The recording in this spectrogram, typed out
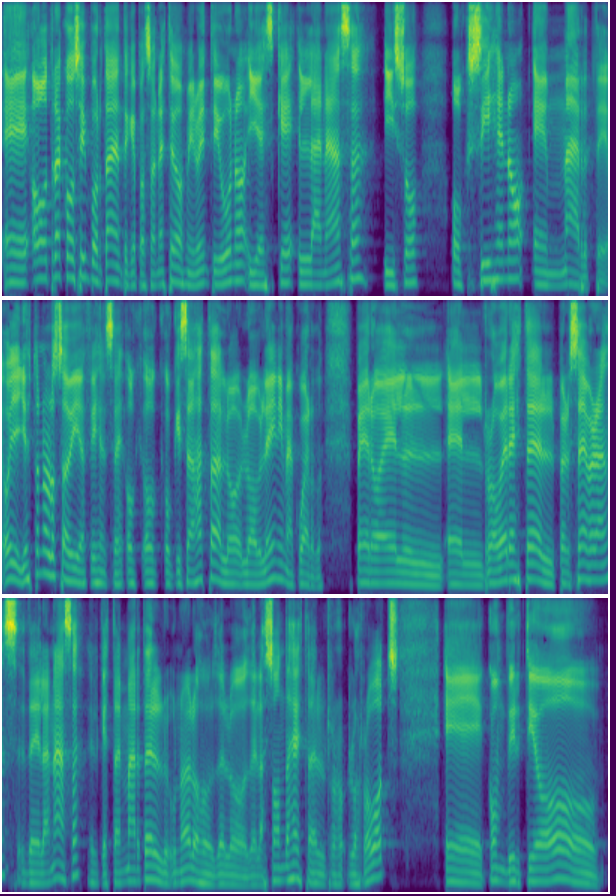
Eh, otra cosa importante que pasó en este 2021 y es que la NASA hizo oxígeno en Marte. Oye, yo esto no lo sabía, fíjense, o, quizás hasta lo, lo, hablé y ni me acuerdo, pero el, el, rover este, el Perseverance de la NASA, el que está en Marte, uno de, los, de, de las sondas estas, los robots, eh, convirtió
